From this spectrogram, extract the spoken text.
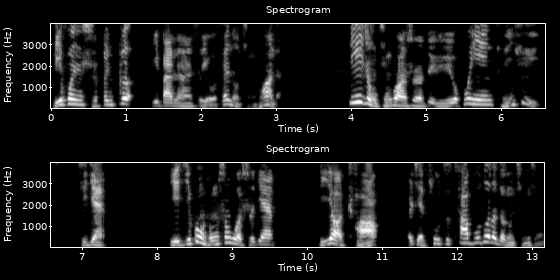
离婚时分割，一般呢是有三种情况的。第一种情况是对于婚姻存续期间。以及共同生活时间比较长，而且出资差不多的这种情形呢，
